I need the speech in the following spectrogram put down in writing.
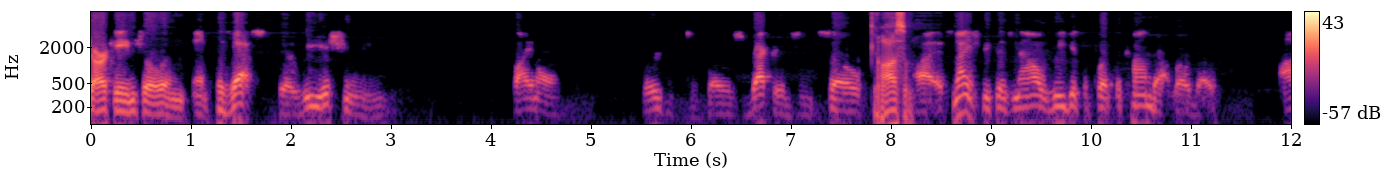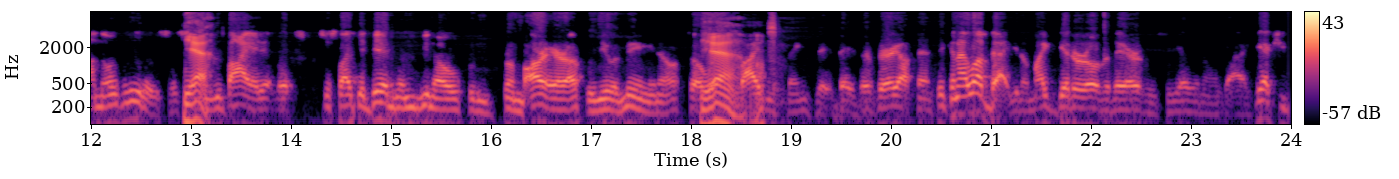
Dark Angel, and, and Possessed. They're reissuing final versions of those records, and so awesome. Uh, it's nice because now we get to put the combat logo on those releases. Yeah, when you buy it, it looks just like it did when you know from from our era for you and me. You know, so yeah, buy awesome. these things, they, they they're very authentic, and I love that. You know, Mike Gitter over there, who's the you know guy, he actually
